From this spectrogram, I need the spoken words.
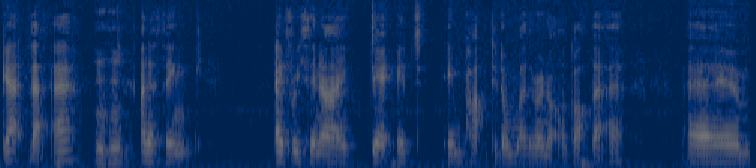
get there Mm-hmm. and I think everything I did impacted on whether or not I got there. Um,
